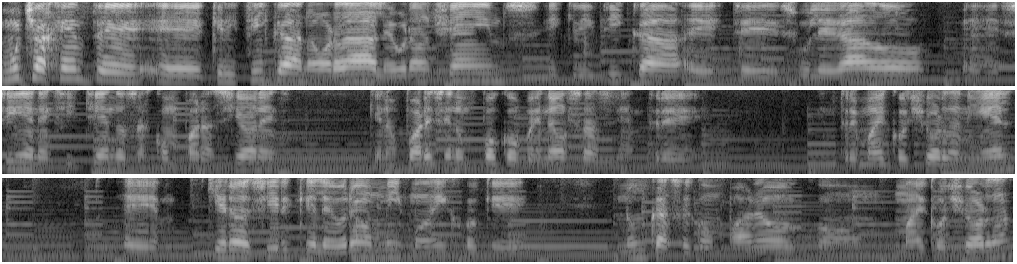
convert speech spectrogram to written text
Mucha gente eh, critica, ¿no verdad?, a LeBron James y critica este, su legado. Eh, siguen existiendo esas comparaciones que nos parecen un poco penosas entre, entre Michael Jordan y él. Eh, quiero decir que LeBron mismo dijo que nunca se comparó con Michael Jordan,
